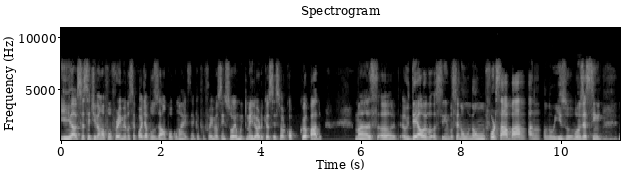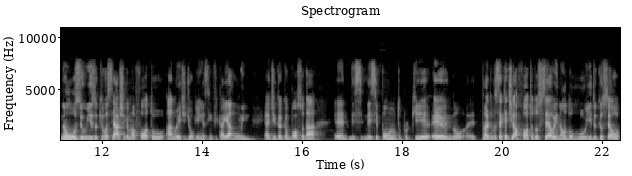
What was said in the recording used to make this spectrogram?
E uh, se você tiver uma full frame, você pode abusar um pouco mais, né? Que o full frame, o sensor é muito melhor do que o sensor cropado. Mas uh, o ideal é assim, você não, não forçar a barra no, no, ISO. Vamos dizer assim, não use o ISO que você acha que é uma foto à noite de alguém, assim, ficaria ruim. É a dica que eu posso dar é, nesse, nesse ponto, porque é, não, você quer tirar foto do céu e não do ruído que o céu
